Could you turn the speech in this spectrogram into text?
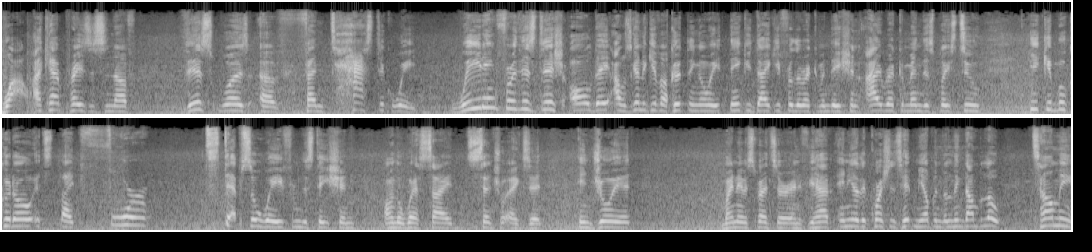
Wow, I can't praise this enough. This was a fantastic wait. Waiting for this dish all day. I was gonna give a good thing away. Thank you, Daiki, for the recommendation. I recommend this place too. Ikebukuro, it's like four steps away from the station on the west side, central exit. Enjoy it. My name is Spencer, and if you have any other questions, hit me up in the link down below. Tell me,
